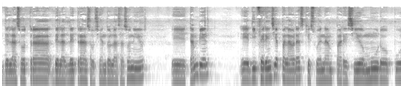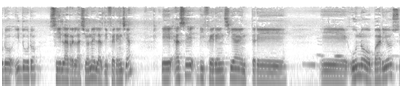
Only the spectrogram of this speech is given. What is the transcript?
de las, otra, de las letras asociándolas a sonidos, eh, también diferencia palabras que suenan parecido, muro, puro y duro, sí la relaciona y las diferencia, hace diferencia entre uno o varios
